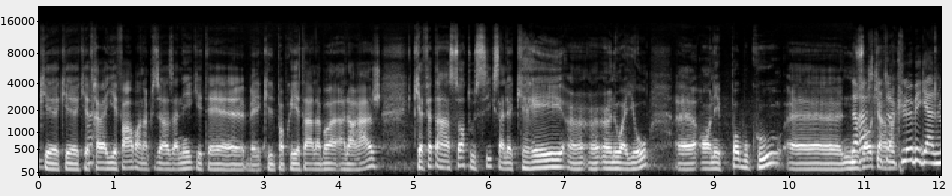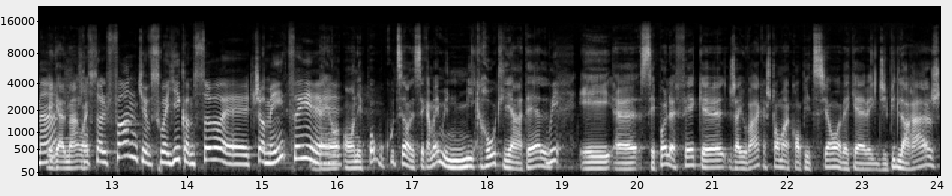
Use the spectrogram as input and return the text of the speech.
qui, qui- qui a travaillé fort pendant plusieurs années, qui était euh, ben, qui est le propriétaire là-bas à l'orage, qui a fait en sorte aussi que ça a créé un, un- un noyau. Euh, on n'est pas beaucoup. Euh, nous L'Orage autres, qui est un club également. Également, Je trouve ouais. ça le fun que vous soyez comme ça, euh, chummés, tu sais. Ben, euh, on- on n'est pas beaucoup, tu sais, c'est quand même une micro-clientèle. Oui. Et c'est pas le fait que j'ai ouvert que je tombe en compétition avec, avec JP de l'orage,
